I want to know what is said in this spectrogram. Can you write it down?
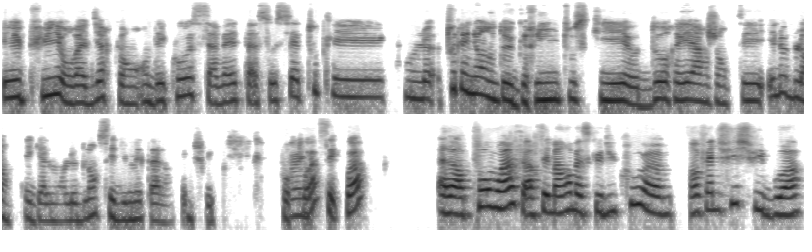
Et puis, on va dire qu'en en déco, ça va être associé à toutes les couleurs, toutes les nuances de gris, tout ce qui est euh, doré, argenté et le blanc également. Le blanc, c'est du métal en Feng Shui. Pour Oui. toi, c'est quoi? Alors pour moi, c'est marrant parce que du coup, euh, en feng shui, je suis bois,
